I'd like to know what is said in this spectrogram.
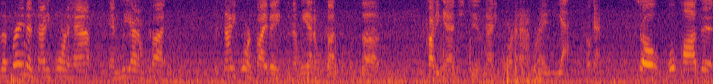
the frame is 94 and a half, and we had them cut, it's 94 and 5 eighths, and then we had them cut the cutting edge to 94 and a half, right? Yes. Okay. So we'll pause it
